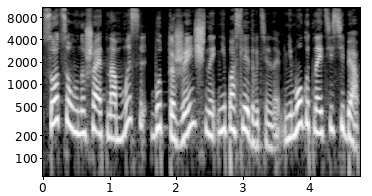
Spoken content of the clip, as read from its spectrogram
Социум внушает нам мысль, будто женщины непоследовательны, не могут найти себя,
